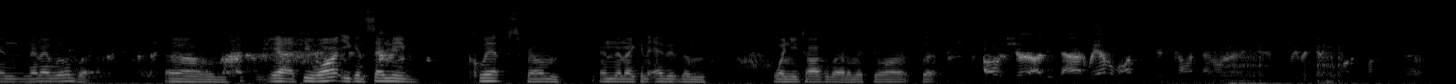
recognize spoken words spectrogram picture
and then I will. But um, yeah, if you want, you can send me clips from, and then I can edit them when you talk about them if you want. But Oh, sure, I'd be down. We have a lot of good content already, dude. We've been getting a lot of money to it.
